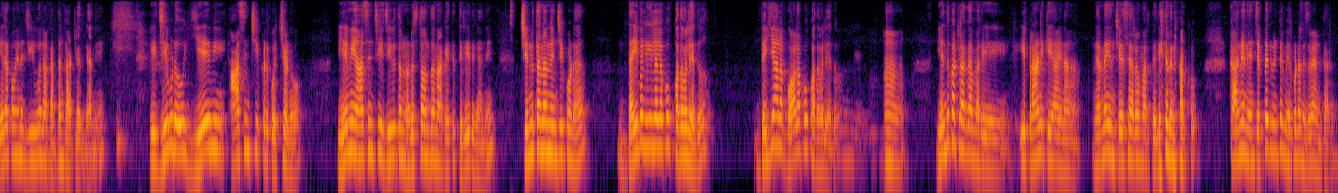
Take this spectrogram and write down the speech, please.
ఏ రకమైన జీవో నాకు అర్థం కావట్లేదు కానీ ఈ జీవుడు ఏమి ఆశించి ఇక్కడికి వచ్చాడో ఏమి ఆశించి జీవితం నడుస్తోందో నాకైతే తెలియదు కానీ చిన్నతనం నుంచి కూడా దైవ లీలలకు కొదవలేదు దెయ్యాల గోలకు కొదవలేదు. ఎందుకట్లాగా మరి ఈ ప్రాణికి ఆయన నిర్ణయం చేశారో మరి తెలియదు నాకు. కానీ నేను చెప్పేది వింటే మీరు కూడా నిజమే అంటారు.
